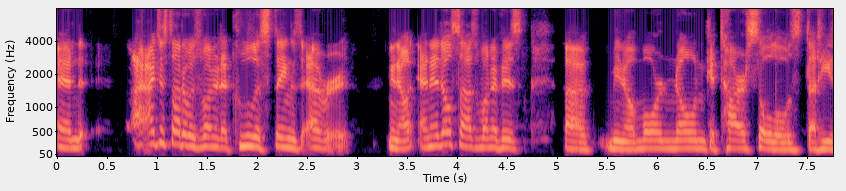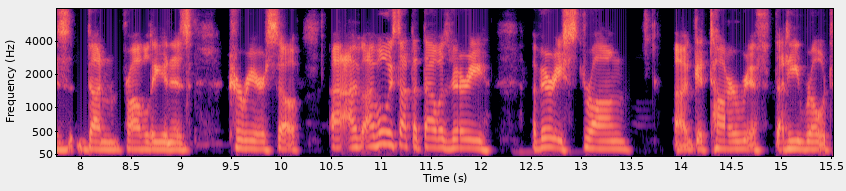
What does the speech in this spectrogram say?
and I, I just thought it was one of the coolest things ever. You know, and it also has one of his, uh, you know, more known guitar solos that he's done probably in his career. So uh, I've I've always thought that that was very a very strong uh, guitar riff that he wrote,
